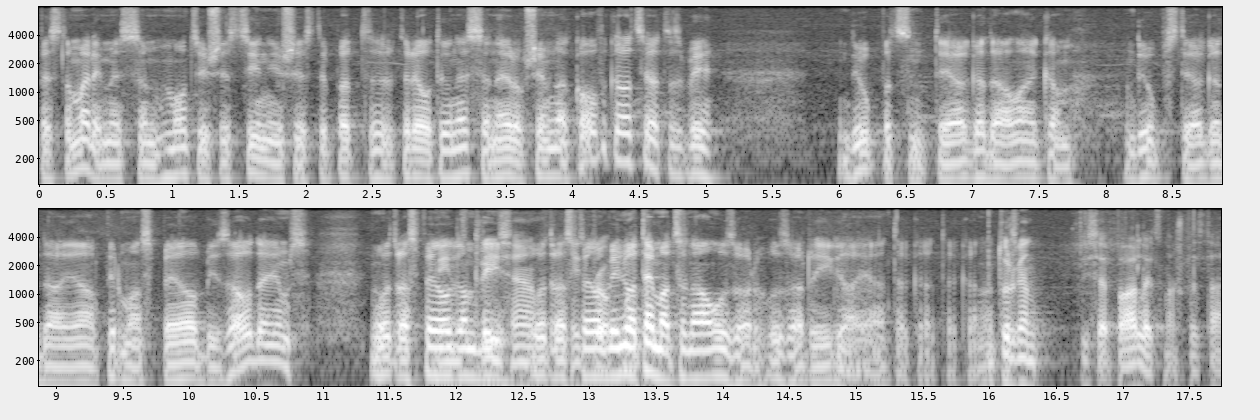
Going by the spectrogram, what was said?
Pēc tam arī mēs esam mocījušies, cīnījušies tepat te eh, relatīvi nesen Eiropas čempionāta kvalifikācijā. Tas bija 12. gadā, laikam. 12. gadā jā, pirmā spēle bija zaudējums. Otrā spēle, Minus bija, trīs, otrā spēle bija ļoti emocionāla uzvara, uzvara Rīgā. Jā, tā kā, tā kā, nu, nu, tur gan visai pārliecinoši pēc tā.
